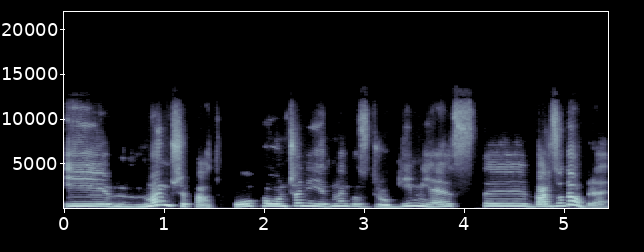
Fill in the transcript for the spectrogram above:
I w moim przypadku połączenie jednego z drugim jest bardzo dobre.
